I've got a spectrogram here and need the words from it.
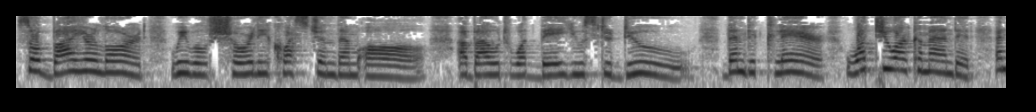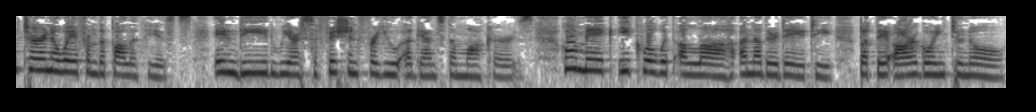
So by your Lord, we will surely question them all about what they used to do. Then declare what you are commanded and turn away from the polytheists. Indeed, we are sufficient for you against the mockers who make equal with Allah another deity, but they are going to know.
